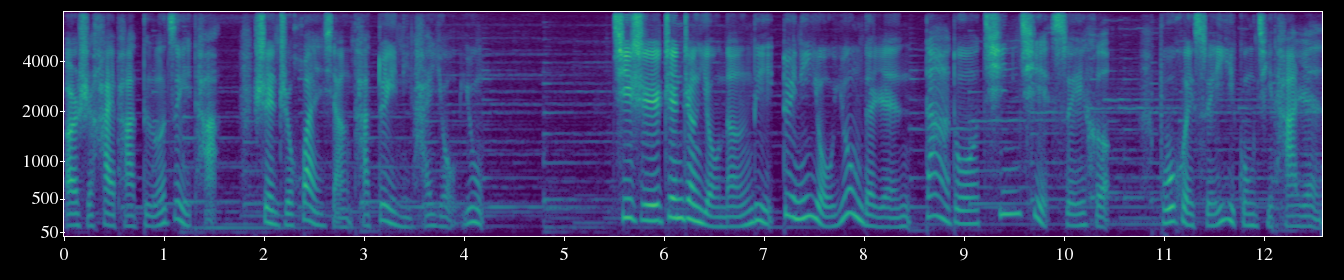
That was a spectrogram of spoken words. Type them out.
而是害怕得罪他，甚至幻想他对你还有用。其实，真正有能力、对你有用的人，大多亲切随和，不会随意攻击他人，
